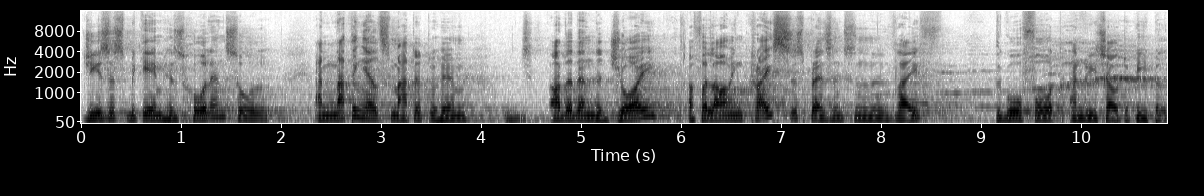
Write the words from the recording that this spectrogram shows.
Jesus became his whole and soul, and nothing else mattered to him other than the joy of allowing Christ's presence in his life to go forth and reach out to people.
